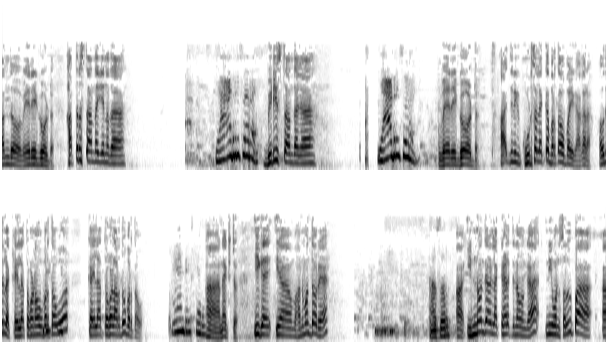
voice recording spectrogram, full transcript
ಒಂದು. ವೆರಿ ಗುಡ್ ಹತ್ತರ ಸ್ಥಾನದಾಗ ಏನದ? ಬಿಡಿ ಸ್ಥಾನದಾಗ? ವೆರಿ ಗುಡ್ ಆಯ್ತು, ನಿನಗೆ ಕೂಡ್ಸ ಲೆಕ್ಕ ಬರ್ತಾವಪ್ಪ ಈಗ, ಹಾಗಾರ. ಹೌದಿಲ್ಲ ಕೈಲ ತಗೊಂಡವು ಬರ್ತಾವು ಕೈಲ ತಗೊಳಾರ್ದು ಬರ್ತಾವು. ಸರ್? ಹಾ ನೆಕ್ಸ್ಟ್ ಈಗ ಹನುಮಂತ ಅವ್ರೆ? ಹಾ ಸರ್. ಇನ್ನೊಂದೆರಡು ಲೆಕ್ಕ ಹೇಳ್ತೀನಿ ಅವಂಗ ನೀವ್ ಒಂದ್ ಸ್ವಲ್ಪ ಆ,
